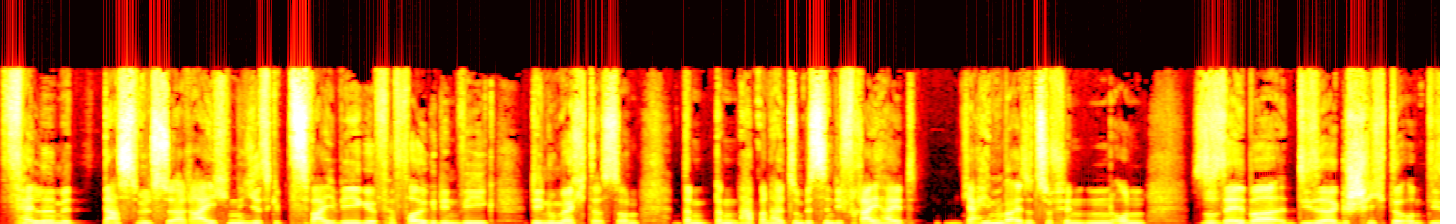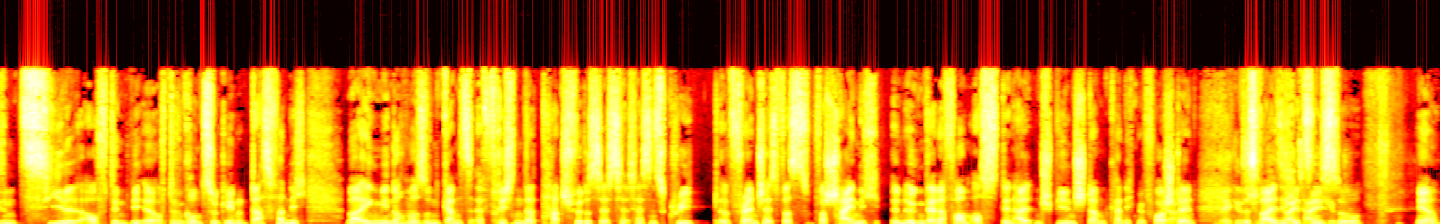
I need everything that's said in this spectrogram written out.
Fälle mit das willst du erreichen. Hier, es gibt zwei Wege, verfolge den Weg, den du möchtest. Und dann, dann hat man halt so ein bisschen die Freiheit, ja, Hinweise zu finden und so selber dieser Geschichte und diesem Ziel auf den äh, auf den Grund zu gehen. Und das fand ich war irgendwie noch mal so ein ganz erfrischender Touch für das Assassin's Creed äh, Franchise was wahrscheinlich in irgendeiner Form aus den alten Spielen stammt kann ich mir vorstellen. Ja, das weiß ich jetzt nicht gibt. so. Ja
